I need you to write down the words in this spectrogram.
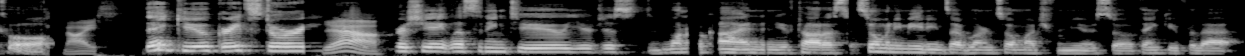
Cool. Nice. Thank you. Great story. Yeah. Appreciate listening to you. You're just one of a kind and you've taught us so many meetings. I've learned so much from you. So thank you for that.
